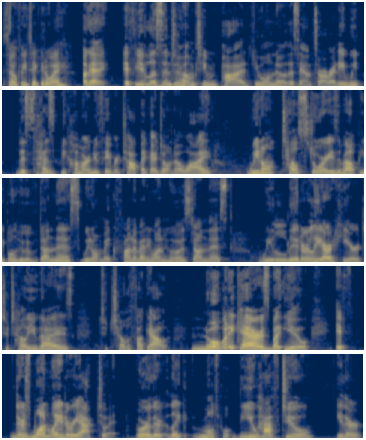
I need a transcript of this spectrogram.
Sophie, take it away. Okay, if you listen to Home Team Pod, you will know this answer already. We this has become our new favorite topic. I don't know why. We don't tell stories about people who have done this. We don't make fun of anyone who has done this. We literally are here to tell you guys to chill the fuck out. Nobody cares but you. If there's one way to react to it, or there like multiple, you have to either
